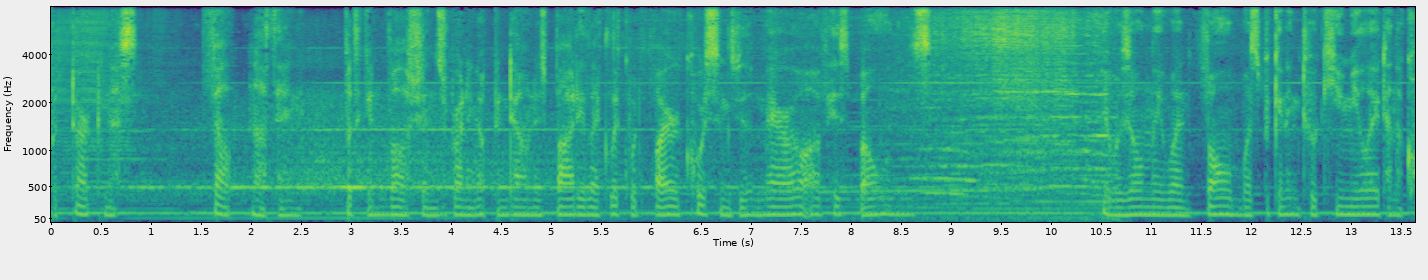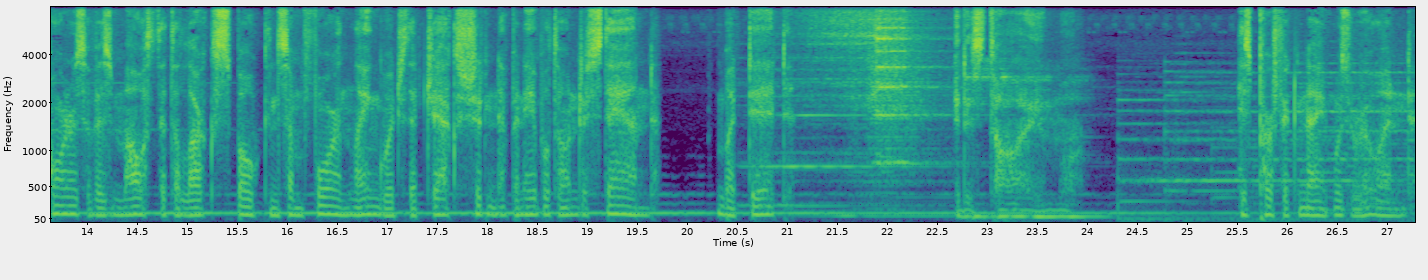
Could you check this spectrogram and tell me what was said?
but darkness. Felt nothing but the convulsions running up and down his body like liquid fire coursing through the marrow of his bones. It was only when foam was beginning to accumulate on the corners of his mouth that the lark spoke in some foreign language that Jax shouldn't have been able to understand but did. It is time. His perfect night was ruined.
